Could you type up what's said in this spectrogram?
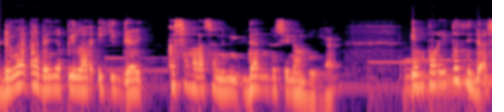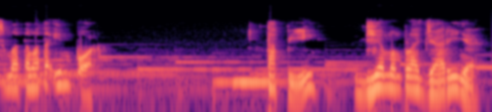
dengan adanya pilar ikigai keselarasan dan kesinambungan, impor itu tidak semata-mata impor. Tapi dia mempelajarinya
